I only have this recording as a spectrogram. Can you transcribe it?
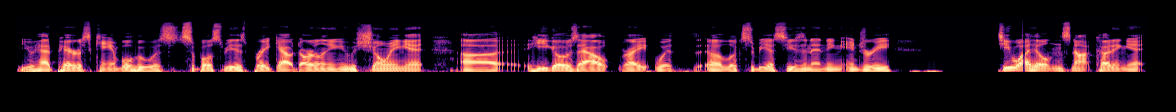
you had Parris Campbell, who was supposed to be his breakout darling. He was showing it. Uh, he goes out right with uh, looks to be a season-ending injury. T.Y. Hilton's not cutting it.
